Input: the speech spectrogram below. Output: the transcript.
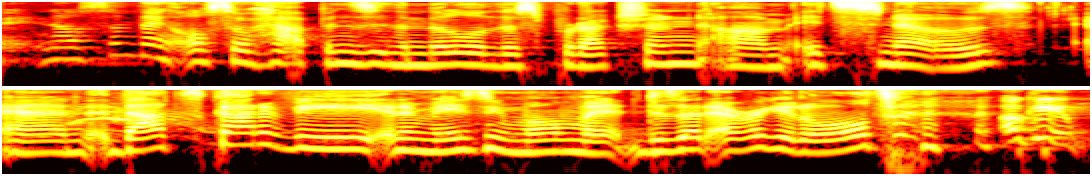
Okay, now something also happens in the middle of this production. Um, it snows, and that's got to be an amazing moment. Does that ever get old? okay,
